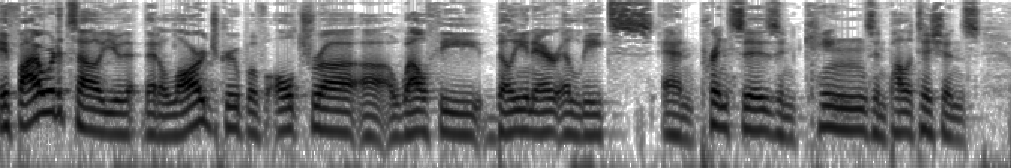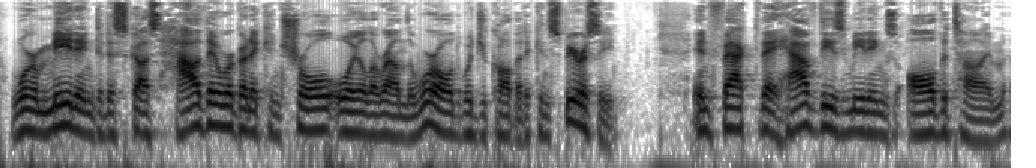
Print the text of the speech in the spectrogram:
If I were to tell you that, that a large group of ultra uh, wealthy billionaire elites and princes and kings and politicians were meeting to discuss how they were going to control oil around the world, would you call that a conspiracy? In fact, they have these meetings all the time.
